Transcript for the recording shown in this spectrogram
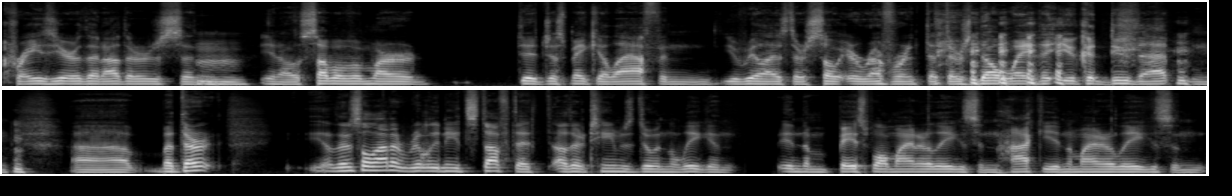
crazier than others, and Mhm. you know some of them are did just make you laugh, and you realize they're so irreverent that there's no way that you could do that. And, uh, but there, you know, there's a lot of really neat stuff that other teams do in the league, and in the baseball minor leagues and hockey in the minor leagues, and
